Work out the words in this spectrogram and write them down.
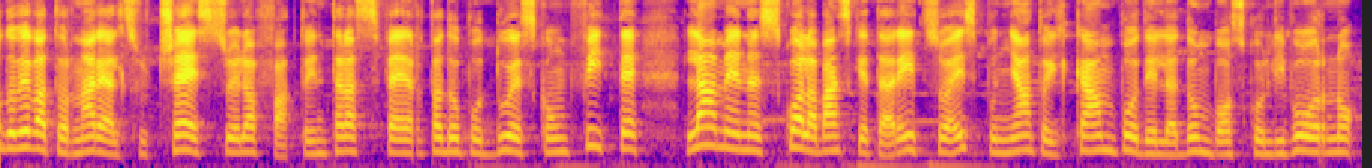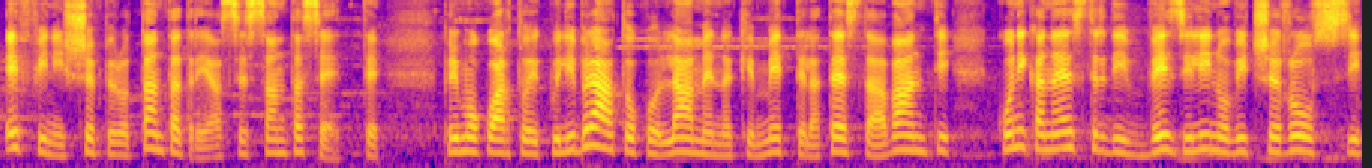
doveva tornare al successo e lo ha fatto in trasferta. Dopo due sconfitte, l'Amen Scuola Basket Arezzo ha espugnato il campo del Don Bosco Livorno e finisce per 83 a 67. Primo quarto equilibrato con l'Amen che mette la testa avanti con i canestri di Vesilinovic e Rossi.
